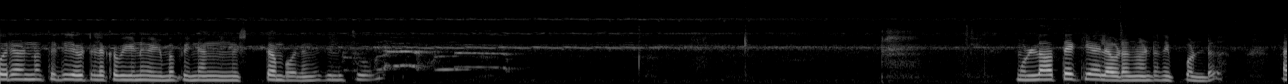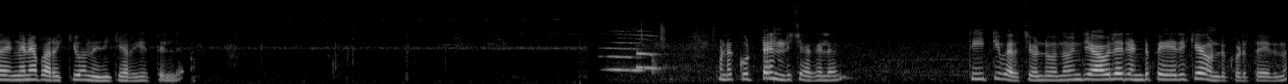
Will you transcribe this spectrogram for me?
ഒരെണ്ണത്തിന്റെ ചുവട്ടിലൊക്കെ വീണ് കഴിയുമ്പോൾ പിന്നെ അങ്ങ് ഇഷ്ടം പോലെ അങ്ങ് കിളിച്ചു പോകും. മുള്ളാത്തേക്കായാലും അവിടെ കണ്ട് നിപ്പുണ്ട്. അതെങ്ങനെ പറിക്കുമെന്ന് എനിക്കറിയത്തില്ല. നമ്മുടെ കുട്ടനൊരു ശകലം തീറ്റി പറിച്ചുകൊണ്ട് വന്നു. അവൻ രാവിലെ രണ്ട് പേരയ്ക്ക കൊണ്ട് കൊടുത്തായിരുന്നു.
